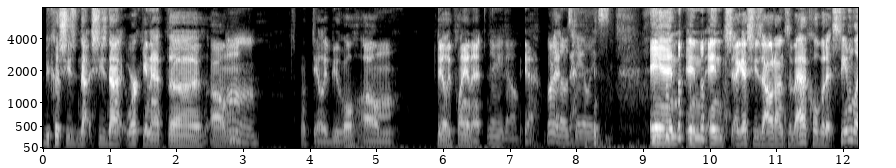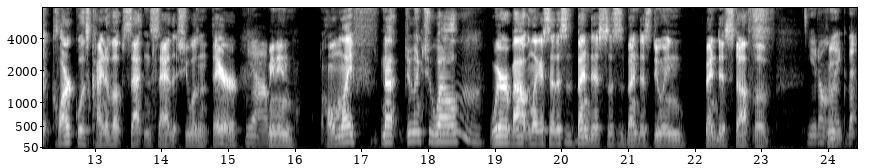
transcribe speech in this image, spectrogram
because she's not she's not working at the um mm, Daily Bugle, um Daily Planet. there you go. Yeah. One of those dailies. and and and I guess she's out on sabbatical, but it seemed like Clark was kind of upset and sad that she wasn't there, Yeah. meaning home life not doing too well. Hmm. We're about, and like I said, this is Bendis. This is Bendis doing Bendis stuff of You don't Who- like that.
